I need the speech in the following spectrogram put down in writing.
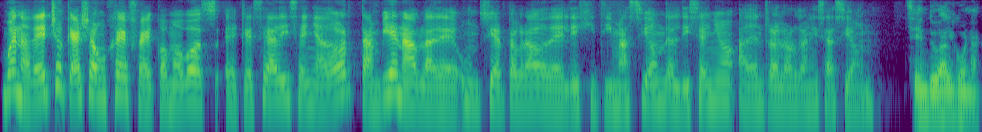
Bueno, de hecho que haya un jefe como vos eh, que sea diseñador también habla de un cierto grado de legitimación del diseño adentro de la organización. Sin duda alguna.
